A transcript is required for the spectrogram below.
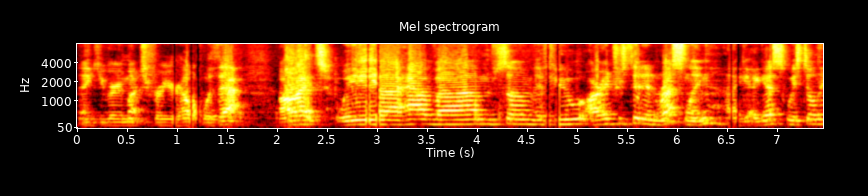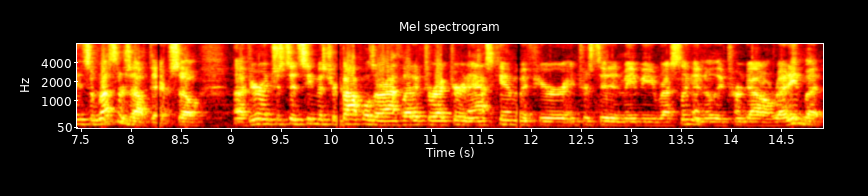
Thank you very much for your help with that. All right, we uh, have um, some, if you are interested in wrestling, I, I, guess we still need some wrestlers out there. So uh, if you're interested, see Mr. Coppels, our athletic director, and ask him if you're interested in maybe wrestling. I know they've turned out already, but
